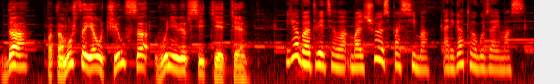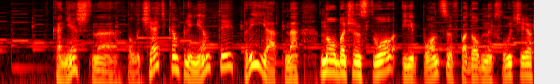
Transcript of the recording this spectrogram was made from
Да, потому что я учился в университете. Я бы ответила «Большое спасибо». Аригато гузаймас. Конечно, получать комплименты приятно, но большинство японцев в подобных случаях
